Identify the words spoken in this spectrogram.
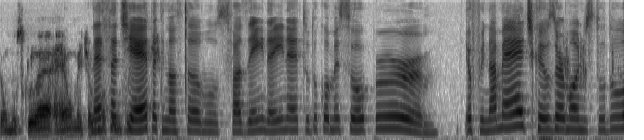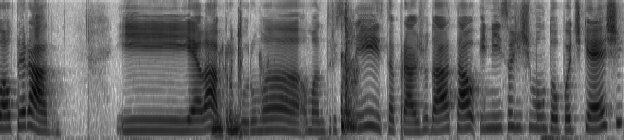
Então, o músculo é realmente Nessa dieta importante. que nós estamos fazendo aí, né, tudo começou por... Eu fui na médica e os hormônios tudo alterado. E ela ah, uhum. procura uma, uma nutricionista para ajudar tal. E nisso a gente montou o podcast,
